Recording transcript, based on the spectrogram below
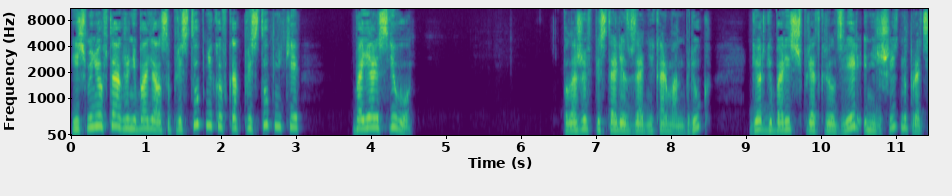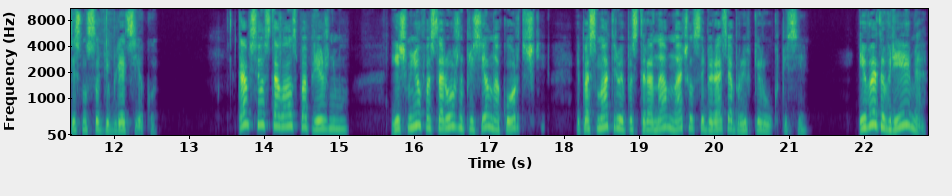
Ячменев также не боялся преступников, как преступники боялись его. Положив пистолет в задний карман брюк, Георгий Борисович приоткрыл дверь и нерешительно протиснулся в библиотеку. Там все оставалось по-прежнему. Ячменев осторожно присел на корточки и, посматривая по сторонам, начал собирать обрывки рукописи. И в это время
